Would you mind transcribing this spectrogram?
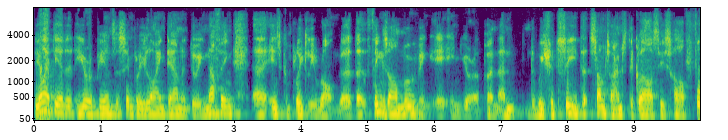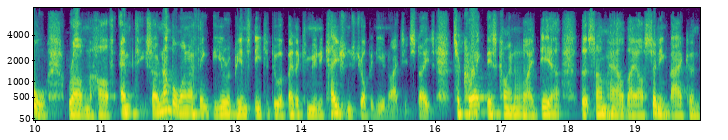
the idea that the Europeans are simply lying down and doing nothing is completely wrong. things are moving in, in Europe, and, and we should see that sometimes the glass is half full rather than half empty. So, number one, I think the Europeans need to do a better communications job in the United States to correct this kind of idea that somehow they are sitting back and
